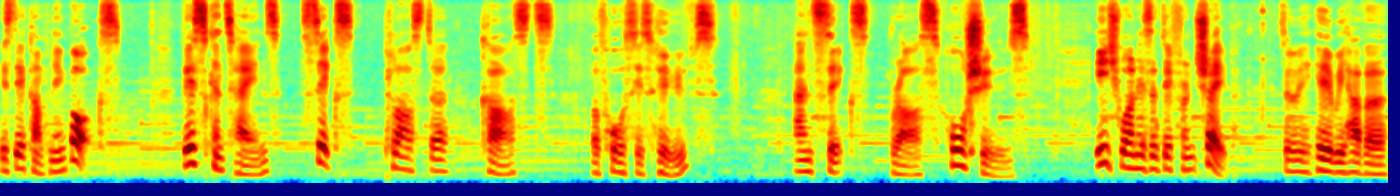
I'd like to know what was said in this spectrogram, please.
is the accompanying box. This contains six plaster casts of horses' hooves and six brass horseshoes. Each one is a different shape. So here we have a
